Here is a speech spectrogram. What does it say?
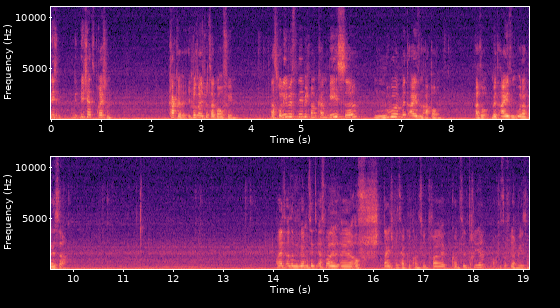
Nicht, nicht jetzt brechen. Kacke, ich muss meine Spitzhacke aufheben. Das Problem ist nämlich, man kann Mese nur mit Eisen abbauen. Also mit Eisen oder besser. Also wir werden uns jetzt erstmal äh, auf Steinspitzhacke konzentrieren. Auch oh, jetzt auf Mese.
